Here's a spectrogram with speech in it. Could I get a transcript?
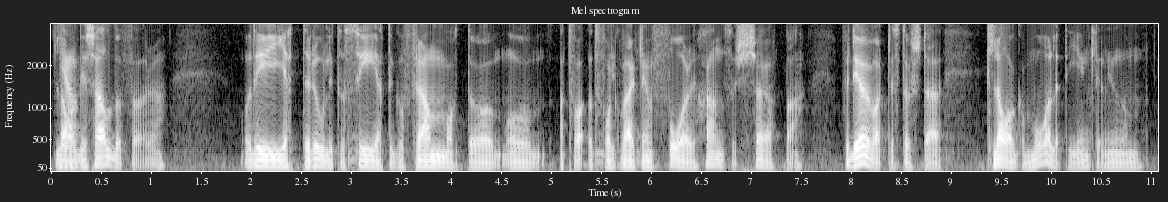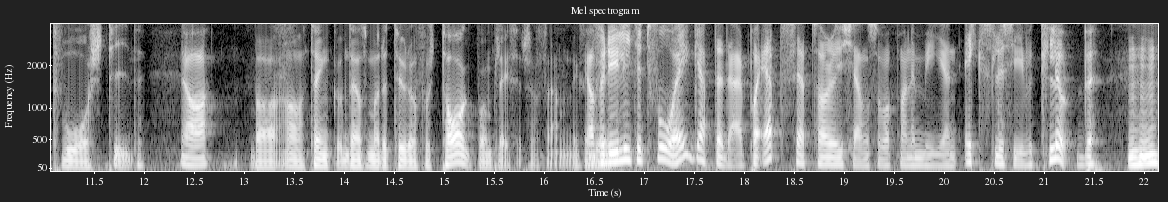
lagersaldo för. Och det är jätteroligt att se att det går framåt och, och att, att, folk verkligen får chans att köpa. För det har ju varit det största klagomålet egentligen inom två års tid. Ja. Bara, ja, tänk om den som hade tur att få tag på en Playstation 5. Liksom. Ja, för det är lite tvåeggat det där. På ett sätt har det ju känts som att man är med i en exklusiv klubb. Mm.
